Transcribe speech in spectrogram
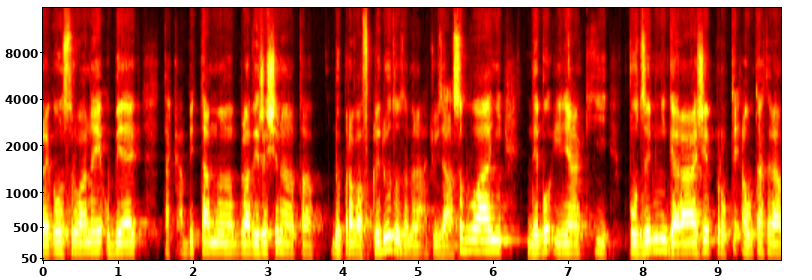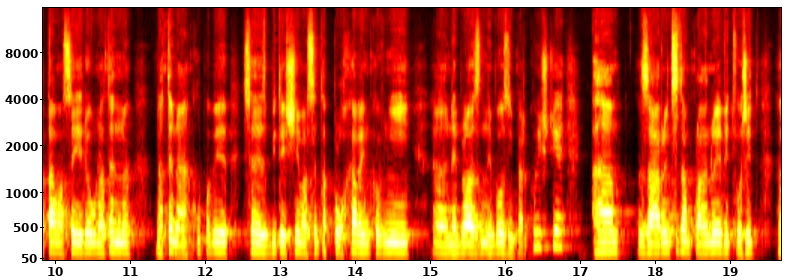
rekonstruovaný objekt tak aby tam byla vyřešena ta doprava v klidu, to znamená ať už zásobování, nebo i nějaký podzemní garáže pro ty auta, která tam vlastně jedou na ten, na ten nákup, aby se zbytečně vlastně ta plocha venkovní eh, nebyla, nebylo z ní parkoviště a zároveň se tam plánuje vytvořit eh,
